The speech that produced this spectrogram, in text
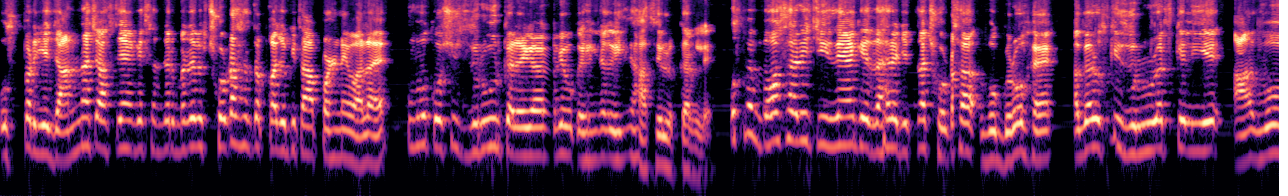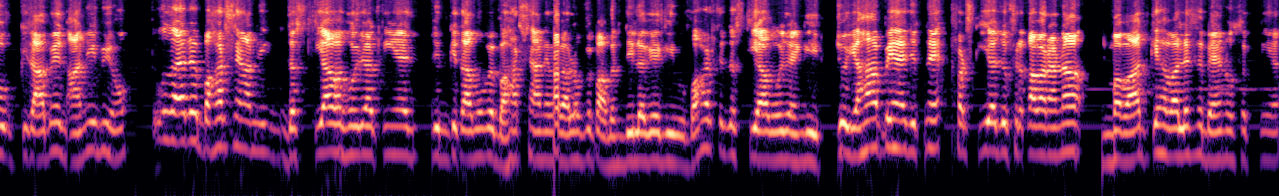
اس پر یہ جاننا چاہتے ہیں کہ سندر مطلب ایک چھوٹا سا طبقہ جو کتاب پڑھنے والا ہے، وہ کوشش ضرور کرے گا کہ وہ کہیں نہ کہیں سے حاصل کر لے۔ اس میں بہت ساری چیزیں ہیں کہ ظاہر ہے جتنا چھوٹا سا وہ گروہ ہے، اگر اس کی ضرورت کے لیے وہ کتابیں آنی بھی ہوں، تو وہ ظاہر باہر سے آنی دستیاب ہو جاتی ہیں۔ جن کتابوں پہ باہر سے آنے والوں پہ پابندی لگے گی، وہ باہر سے دستیاب ہو جائیں گی۔ جو یہاں پہ ہیں، جتنے فرض کیا جو فرقہ وارانہ مواد کے حوالے سے بین ہو سکتی ہیں۔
